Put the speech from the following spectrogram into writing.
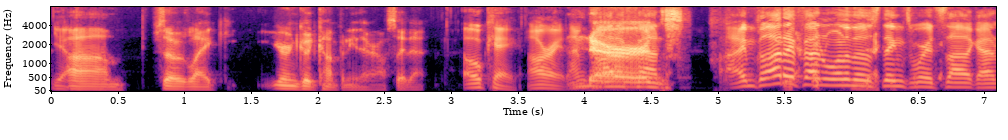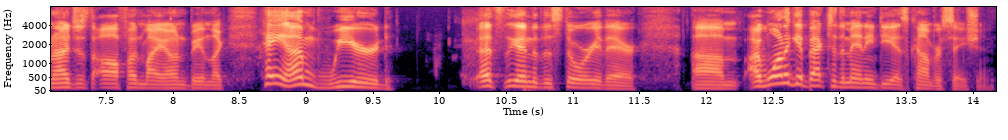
Yeah. Um, so like you're in good company there. I'll say that. Okay. All right. I'm glad I found Nerds. I'm glad I found one of those things where it's not like I'm not just off on my own being like, hey, I'm weird. That's the end of the story there. Um, I want to get back to the Manny Diaz conversation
